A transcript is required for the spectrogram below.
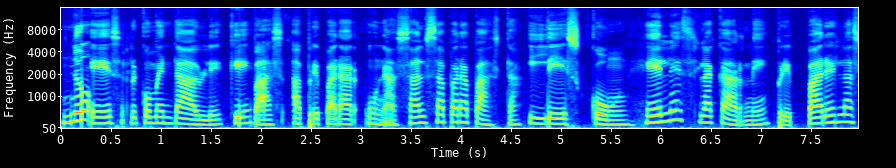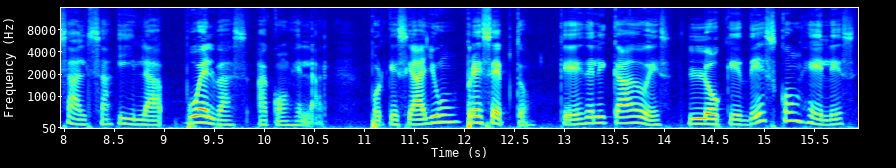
No es recomendable que vas a preparar una salsa para pasta y descongeles la carne, prepares la salsa y la vuelvas a congelar. Porque si hay un precepto que es delicado es lo que descongeles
